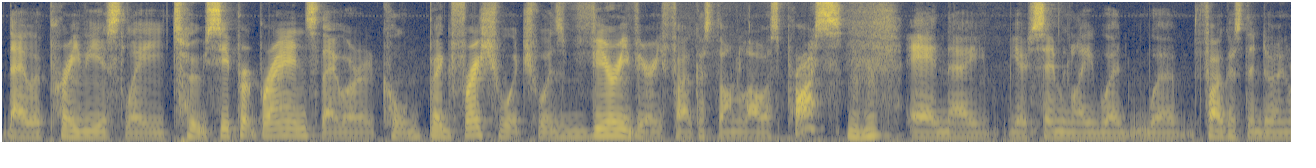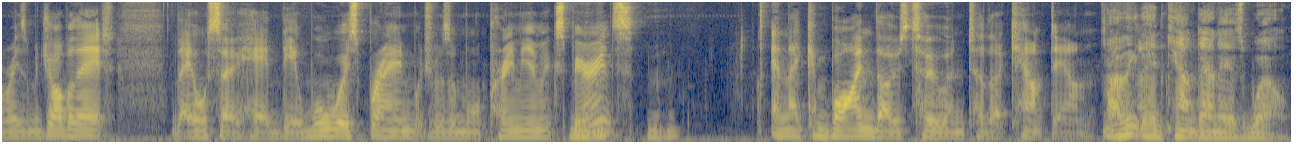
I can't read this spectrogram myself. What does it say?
They were previously two separate brands. They were called Big Fresh, which was very, very focused on lowest price, and they you know, seemingly were, were focused in doing a reasonable job of that. They also had their Woolworths brand, which was a more premium experience mm-hmm. Mm-hmm. And they combined those two into the countdown. I think they had countdown as well.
